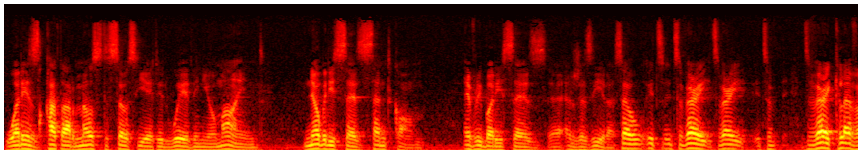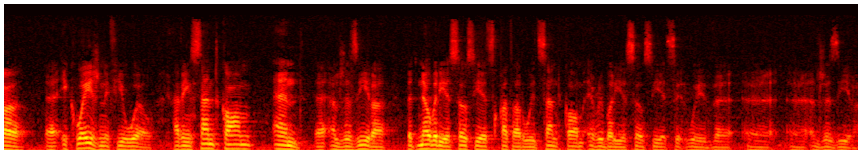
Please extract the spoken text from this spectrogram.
what is Qatar most associated with in your mind? Nobody says CENTCOM. Everybody says uh, Al Jazeera. So it's, it's, a very, it's, very, it's, a, it's a very clever uh, equation, if you will, having CENTCOM and uh, Al Jazeera, but nobody associates Qatar with CENTCOM. Everybody associates it with uh, Al Jazeera.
